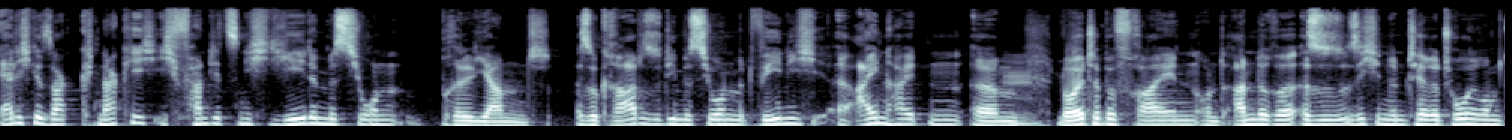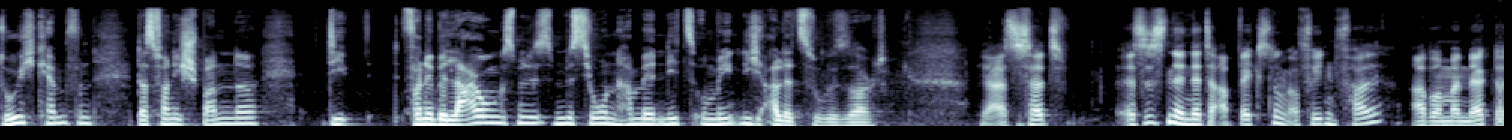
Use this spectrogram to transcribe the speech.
ehrlich gesagt, knackig. Ich fand jetzt nicht jede Mission brillant. Also gerade so die Mission mit wenig äh, Einheiten, ähm, mhm. Leute befreien und andere, also sich in einem Territorium durchkämpfen, das fand ich spannender. Die, von den Belagerungsmissionen haben mir nichts unbedingt nicht alle zugesagt. Ja, es ist halt es ist eine nette Abwechslung auf jeden Fall, aber man merkt,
